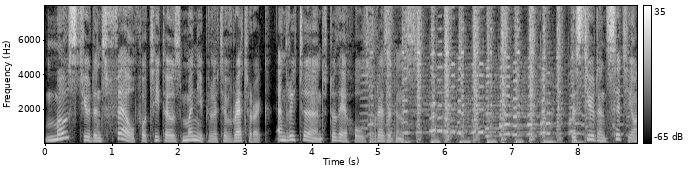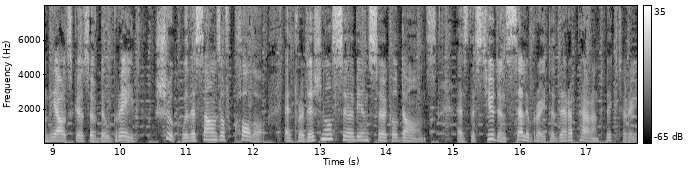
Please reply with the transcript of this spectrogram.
Most students fell for Tito's manipulative rhetoric and returned to their halls of residence. The student city on the outskirts of Belgrade shook with the sounds of kolo, a traditional Serbian circle dance, as the students celebrated their apparent victory.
